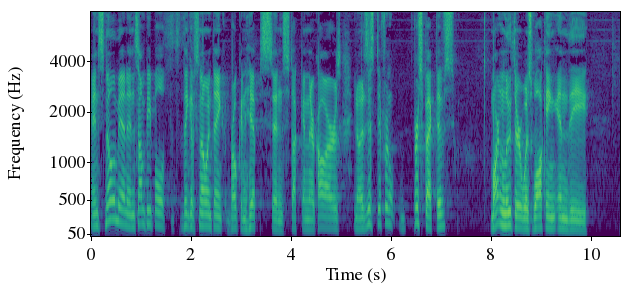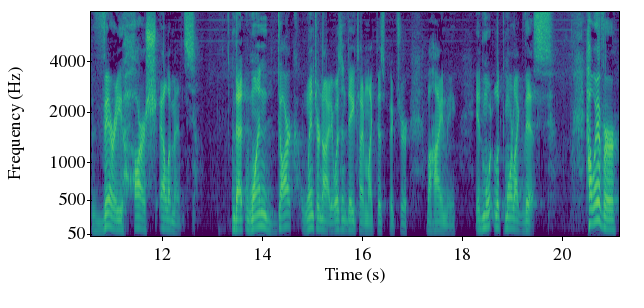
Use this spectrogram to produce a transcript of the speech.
and snowmen. And some people think of snow and think broken hips and stuck in their cars. You know, it's just different perspectives. Martin Luther was walking in the very harsh elements that one dark winter night, it wasn't daytime like this picture behind me, it looked more like this. However,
